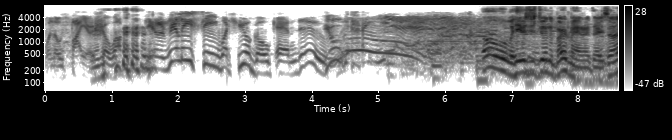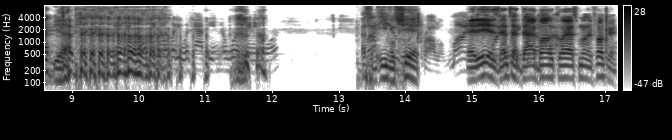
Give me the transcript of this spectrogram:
When those fires show up, you'll really see what Hugo can do. Hugo! Oh, he was just doing the Birdman right there, you saw that? Yep. Nobody was happy in their work anymore. That's some evil shit. It is. That's a diabolical ass motherfucker.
